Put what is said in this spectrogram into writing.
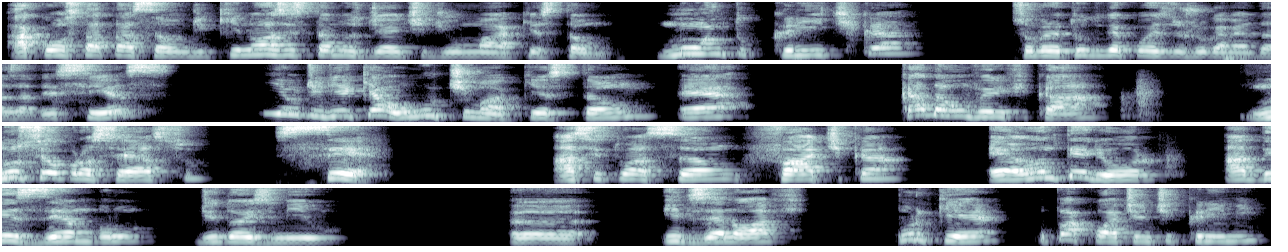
a constatação de que nós estamos diante de uma questão muito crítica, sobretudo depois do julgamento das ADCs. E eu diria que a última questão é cada um verificar no seu processo se a situação fática é anterior a dezembro de 2019, porque o pacote anticrime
